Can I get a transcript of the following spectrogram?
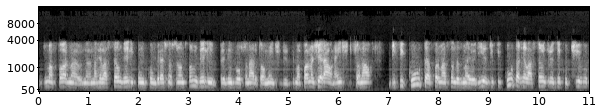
de uma forma, na, na, relação dele com o Congresso Nacional, não falando dele, presidente Bolsonaro atualmente, de, de, uma forma geral, né, institucional, dificulta a formação das maiorias, dificulta a relação entre o Executivo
